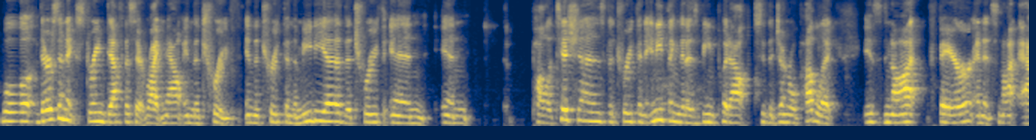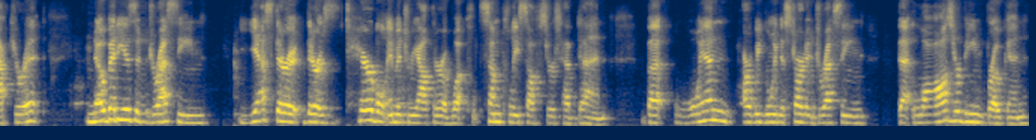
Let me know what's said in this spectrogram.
well, there's an extreme deficit right now in the truth, in the truth in the media, the truth in in politicians, the truth in anything that is being put out to the general public is not fair and it's not accurate. Nobody is addressing. Yes, there there is terrible imagery out there of what some police officers have done, but when are we going to start addressing that laws are being broken,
